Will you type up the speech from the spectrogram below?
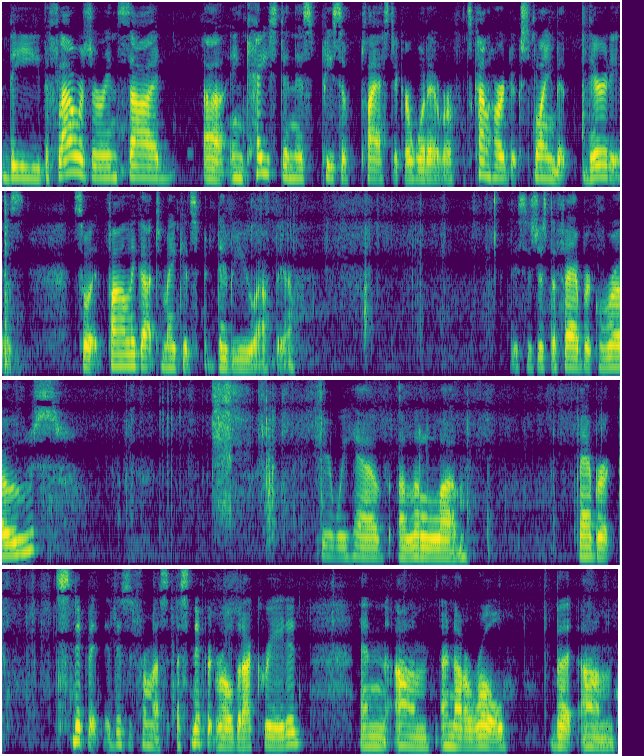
the, the flowers are inside, uh, encased in this piece of plastic or whatever. It's kind of hard to explain, but there it is. So it finally got to make its debut out there. This is just a fabric rose. Here we have a little um, fabric snippet. This is from a, a, snippet roll that I created. And, um, or not a roll, but um,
